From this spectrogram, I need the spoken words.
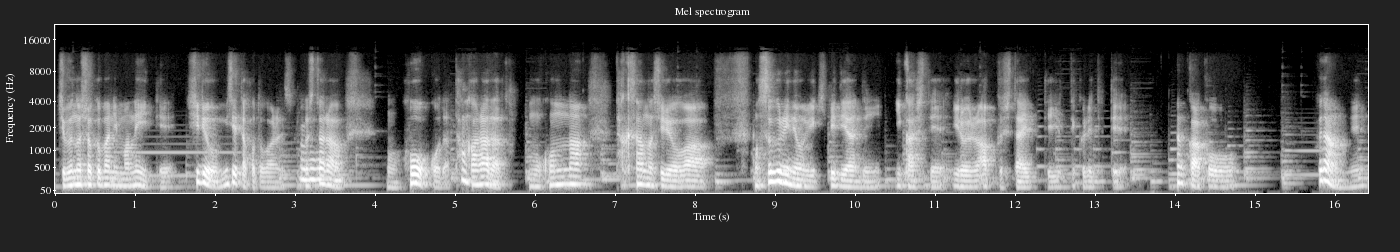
自分の職場に招いて資料を見せたことがあるんですよ。うんそしたら、もう宝庫だ、宝だと。もうこんなたくさんの資料は、もうすぐにでもウィキペディアで活かしていろいろアップしたいって言ってくれてて、なんかこう、普段ね、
